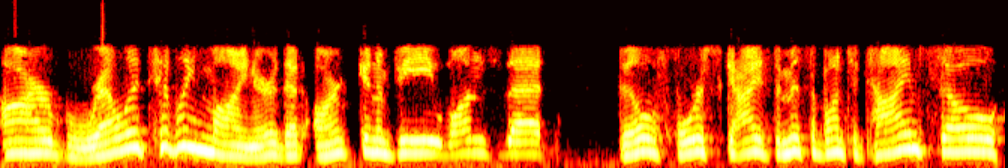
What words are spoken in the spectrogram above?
are relatively minor that aren't going to be ones that they'll force guys to miss a bunch of times. So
